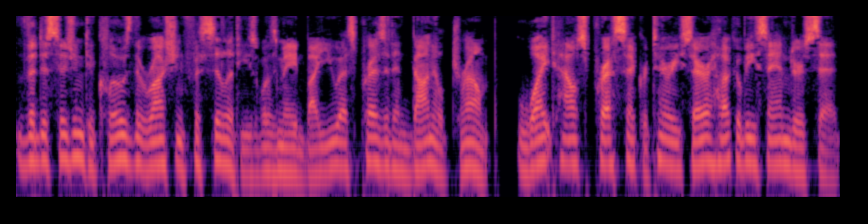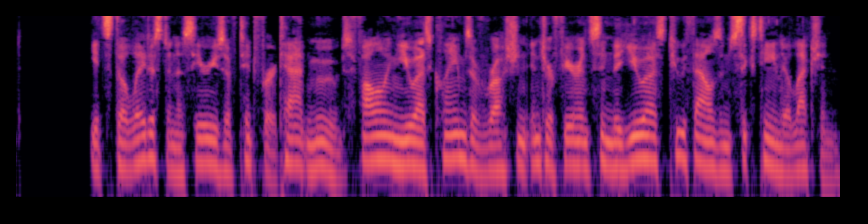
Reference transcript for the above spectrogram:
The decision to close the Russian facilities was made by U.S. President Donald Trump, White House Press Secretary Sarah Huckabee Sanders said. It's the latest in a series of tit-for-tat moves following U.S. claims of Russian interference in the U.S. 2016 election.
